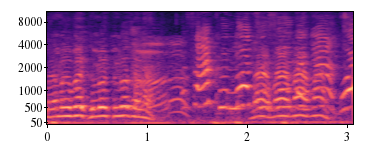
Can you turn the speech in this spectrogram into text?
มาเมื่อไปขึ้นรถขึ้นรถซั่นน่ะภาษาขึ้นรถมามามามาว้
